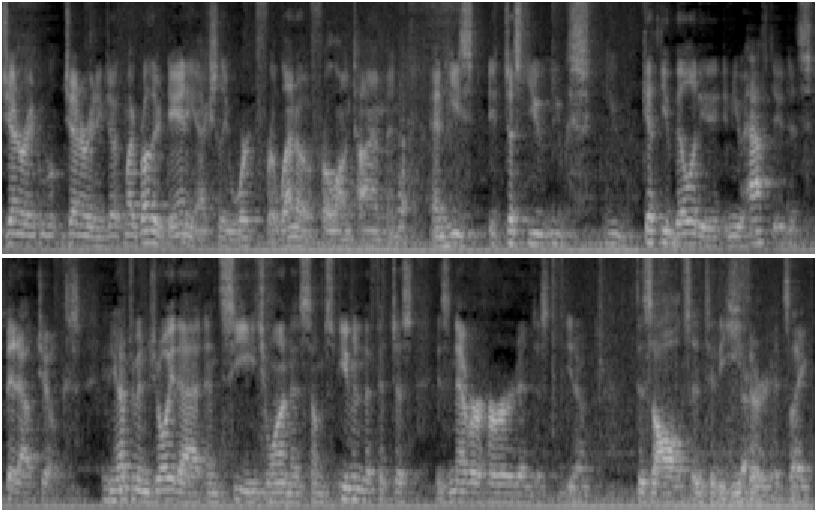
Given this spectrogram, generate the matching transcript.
generate, generating jokes. My brother Danny actually worked for Leno for a long time, and and he's it just you you you get the ability, and you have to to spit out jokes. And you have to enjoy that and see each one as some, even if it just is never heard and just you know dissolves into the ether. It's like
